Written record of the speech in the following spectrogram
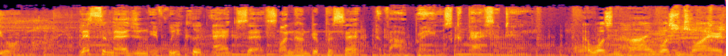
your mind. Let's imagine if we could access 100% of our brain's capacity. I wasn't high, wasn't wired,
